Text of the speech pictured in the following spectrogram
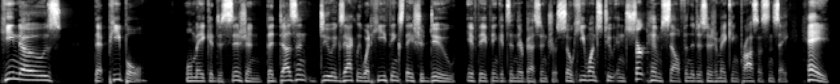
he knows that people will make a decision that doesn't do exactly what he thinks they should do if they think it's in their best interest so he wants to insert himself in the decision making process and say hey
